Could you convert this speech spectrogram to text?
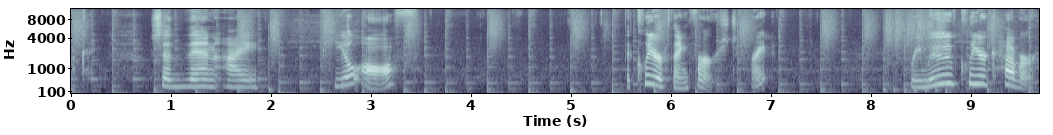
okay. So then I peel off the clear thing first, right? Remove clear cover.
